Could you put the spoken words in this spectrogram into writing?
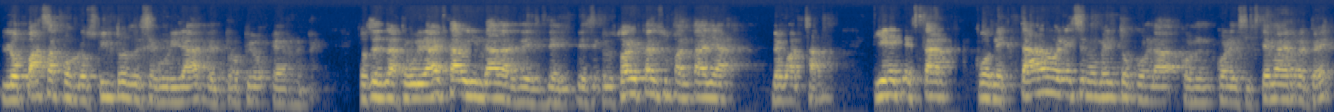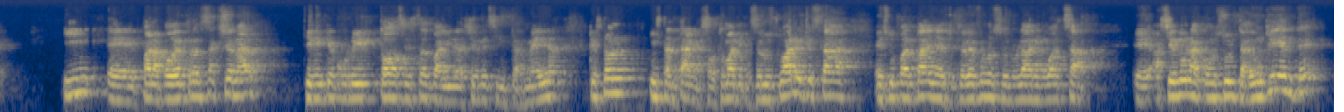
lo pasa por los filtros de seguridad del propio RP. Entonces, la seguridad está blindada desde, desde que el usuario está en su pantalla de WhatsApp. Tiene que estar conectado en ese momento con, la, con, con el sistema RP y eh, para poder transaccionar tienen que ocurrir todas estas validaciones intermedias que son instantáneas, automáticas. El usuario que está en su pantalla, en su teléfono celular, en WhatsApp, eh, haciendo una consulta de un cliente,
